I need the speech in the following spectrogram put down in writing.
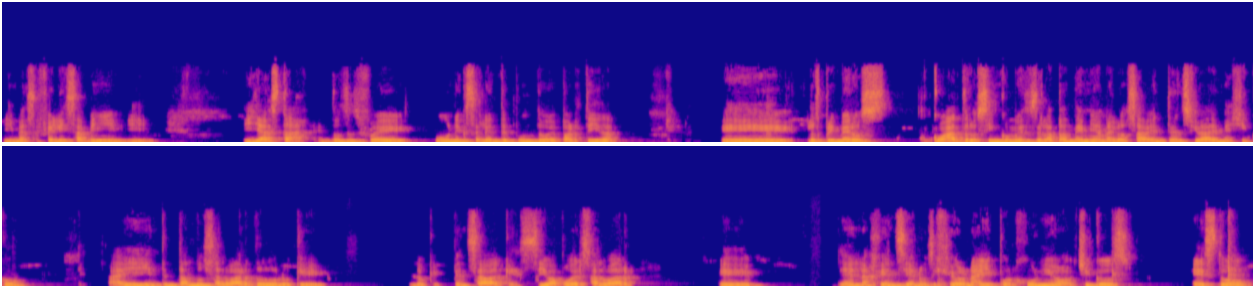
y me hace feliz a mí y, y ya está. Entonces fue un excelente punto de partida. Eh, los primeros cuatro o cinco meses de la pandemia me los aventé en Ciudad de México, ahí intentando salvar todo lo que, lo que pensaba que se iba a poder salvar. Eh, en la agencia nos dijeron ahí por junio, chicos, esto,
